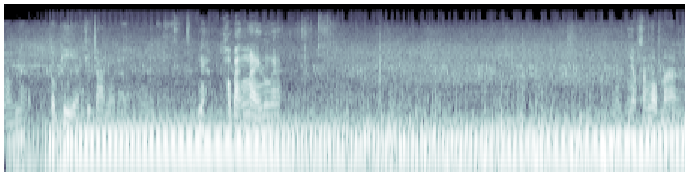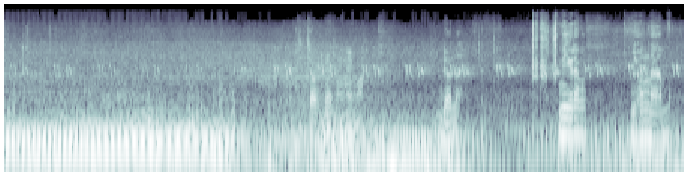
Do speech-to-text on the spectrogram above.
ลองเนี่ยตัวพีที่จอดรถอะไรเนี่ย เข้าไปข้างในนู่นก็ได้เงียบสงบมากจอดรถเดี๋ยวนะ นี่ก็ได้มั้งมีห้องน้ำ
